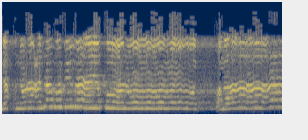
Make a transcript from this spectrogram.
نحن أعلم بما يقولون. وما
